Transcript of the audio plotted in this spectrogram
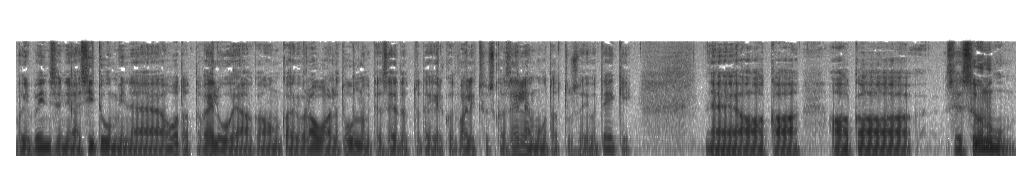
või pensioniea sidumine oodatava elueaga on ka ju lauale tulnud ja seetõttu tegelikult valitsus ka selle muudatuse ju tegi. Aga, aga see sõnum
